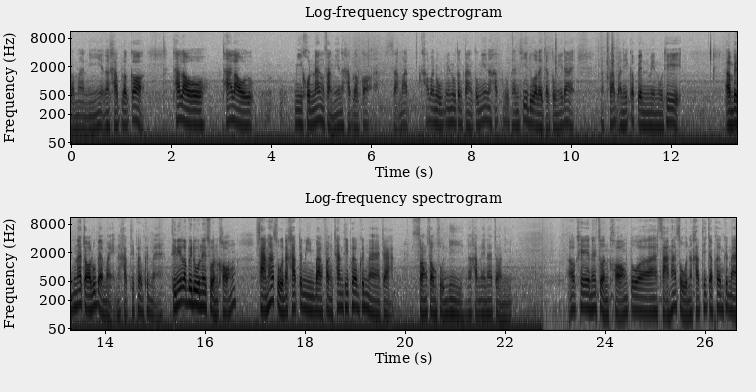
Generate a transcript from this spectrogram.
ประมาณนี้นะครับ แล้วก็ถ้าเราถ้าเรามีคนนั่งฝั่งนี้นะครับ เราก็สามารถเข้ามาดูเมนูต่างๆ ตรงนี้นะครับดูแผนที่ดูอะไรจากตรงนี้ได้นะครับ อันนี้ก็เป็นเมนูที่เป็นหน้าจอรูปแบบใหม่นะครับที่เพิ่มขึ้นมา ทีนี้เราไปดูในส่วนของ 350 นะครับ จะมีบางฟังก์ชันที่เพิ่มขึ้นมาจาก 220D นะครับในหน้าจอนี้ โอเค ในส่วนของตัว 350 นะครับ ที่จะเพิ่มขึ้นมา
